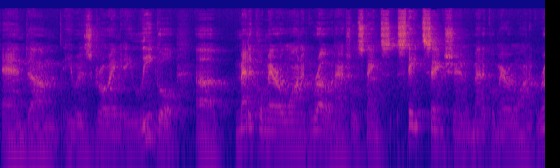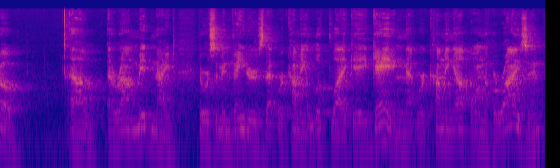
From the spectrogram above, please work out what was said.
and um, he was growing a legal uh, medical marijuana grow, an actual state sanctioned medical marijuana grow. Uh, around midnight, there were some invaders that were coming. It looked like a gang that were coming up on the horizon.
